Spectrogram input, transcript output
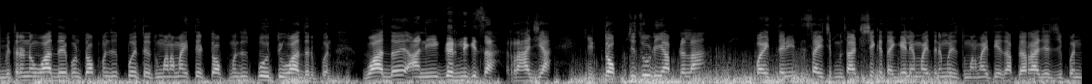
मित्रांनो वादळ पण टॉपमध्येच पळतं तुम्हाला माहिती आहे टॉपमध्येच पळतो वादळ पण. वादळ आणि गर्णिकीचा राजा ही टॉपची जोडी आपल्याला पैतणी दिसायची. म्हणजे पण दाट शक्यता गेल्या मैत्रीमध्ये तुम्हाला माहिती आहे आपल्या राजाची पण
